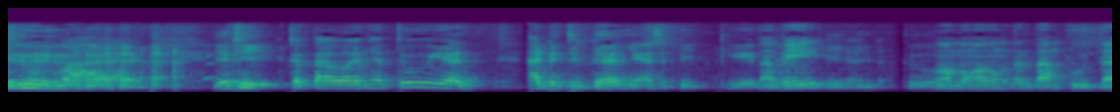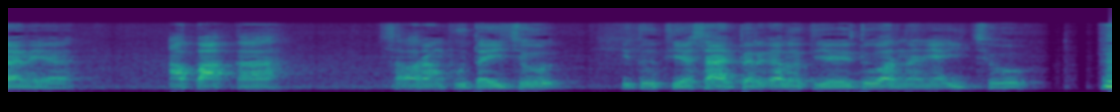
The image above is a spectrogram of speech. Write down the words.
sumpah. Jadi ketahuannya tuh ya ada jedanya sedikit. Tapi gitu. ngomong-ngomong tentang buta nih ya, apakah seorang buta hijau itu dia sadar kalau dia itu warnanya hijau?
